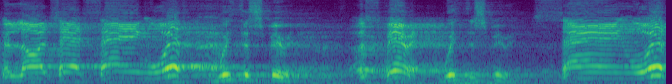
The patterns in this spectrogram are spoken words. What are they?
The Lord said, sang with With the Spirit. the Spirit. With the Spirit. sang with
